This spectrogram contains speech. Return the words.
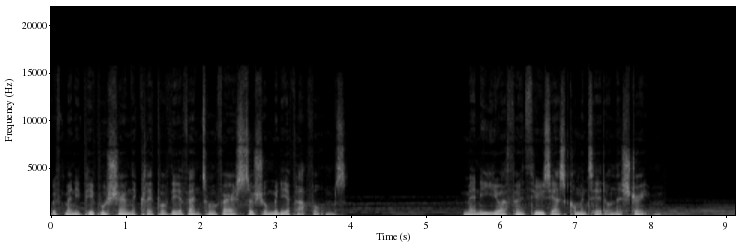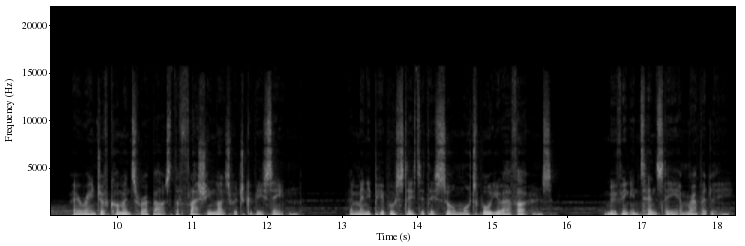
with many people sharing the clip of the event on various social media platforms. Many UFO enthusiasts commented on the stream. A range of comments were about the flashing lights which could be seen, and many people stated they saw multiple UFOs, moving intensely and rapidly,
